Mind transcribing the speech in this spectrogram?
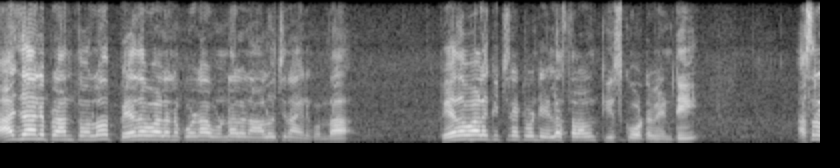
రాజధాని ప్రాంతంలో పేదవాళ్ళను కూడా ఉండాలనే ఆలోచన ఆయనకు ఉందా? పేదవాళ్ళకి ఇచ్చినటువంటి ఇళ్ళ స్థలాలను తీసుకోవటం ఏంటి? అసలు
